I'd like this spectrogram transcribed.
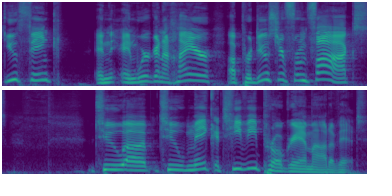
Do you think, and, and we're going to hire a producer from Fox to, uh, to make a TV program out of it?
